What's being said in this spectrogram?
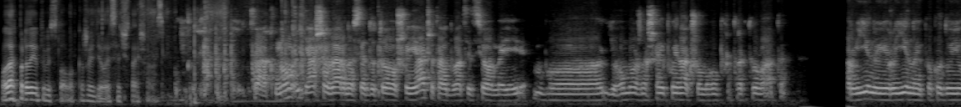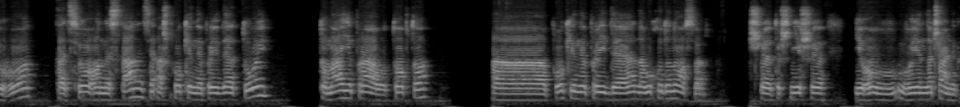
Олег, передаю тобі слово. Кажи, ділися, читай ще раз. Так, ну я ще вернуся до того, що я читав 27-й, бо його можна ще й по-інакшому протрактувати. Руїною руїною покладу його, та цього не станеться, аж поки не прийде той, хто має право. Тобто, а, поки не прийде на Навуходоносор, чи точніше його воєначальник.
